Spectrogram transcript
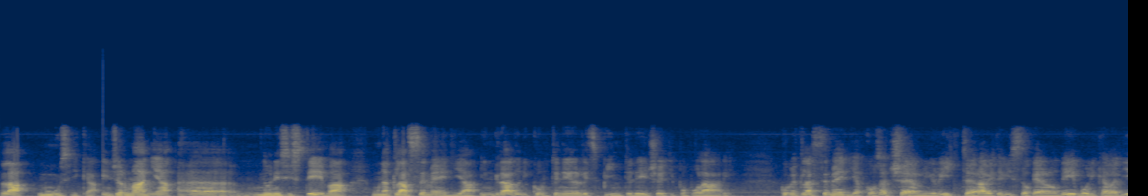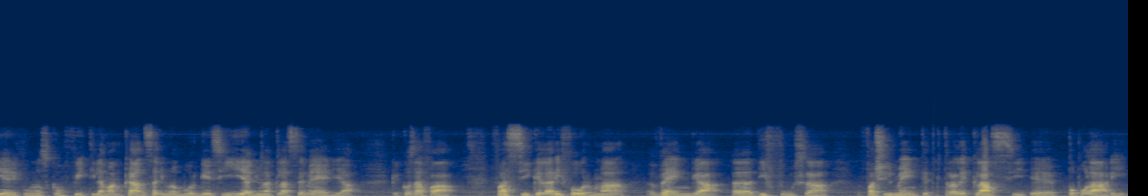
la musica. In Germania eh, non esisteva una classe media in grado di contenere le spinte dei ceti popolari come classe media cosa c'erano? I Ritter, avete visto che erano deboli, i cavalieri furono sconfitti, la mancanza di una borghesia, di una classe media, che cosa fa? Fa sì che la riforma venga eh, diffusa facilmente tra le classi eh, popolari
